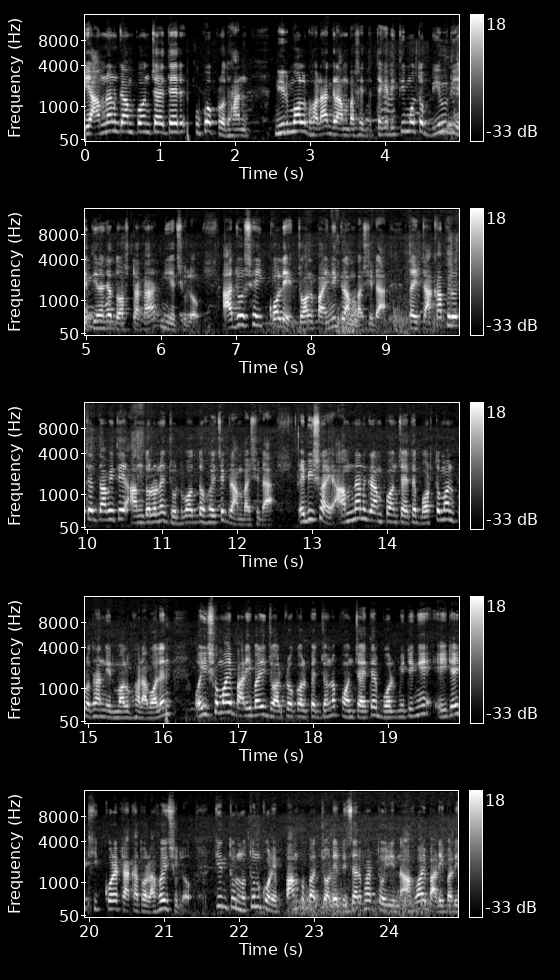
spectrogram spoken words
এই আমনান গ্রাম পঞ্চায়েতের উপপ্রধান নির্মল ঘরা গ্রামবাসীদের থেকে রীতিমতো বিল দিয়ে তিন হাজার দশ টাকা নিয়েছিল। আজও সেই কলে জল পায়নি গ্রামবাসীরা, তাই টাকা ফেরতের দাবিতে আন্দোলনে জোটবদ্ধ হয়েছে গ্রামবাসীরা। এ বিষয়ে আমনান গ্রাম পঞ্চায়েতের বর্তমান প্রধান নির্মল ঘরা বলেন, ওই সময় বাড়ি বাড়ি জল প্রকল্পের জন্য পঞ্চায়েতের বোর্ড মিটিংয়ে এইটাই ঠিক করে টাকা তোলা হয়েছিল। কিন্তু নতুন করে পাম্প বা জলের রিজার্ভার তৈরি না হওয়ায় বাড়ি বাড়ি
